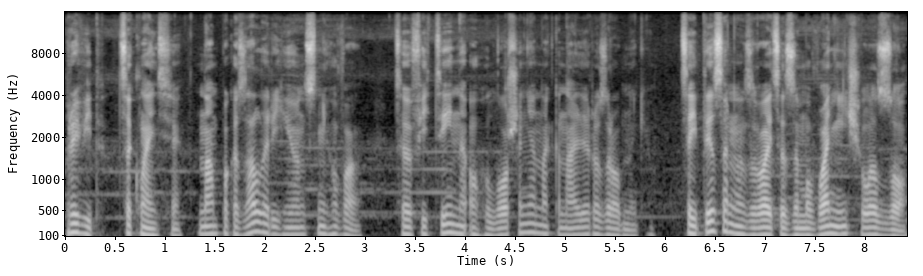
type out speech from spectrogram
Привіт, це Кленсі. Нам показали регіон Снігова. Це офіційне оголошення на каналі розробників. Цей тизер називається Зимова ніч Лазо.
